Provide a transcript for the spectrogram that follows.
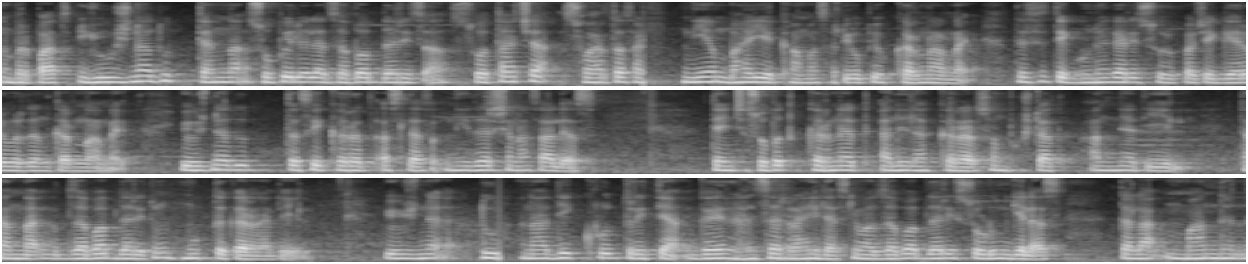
नंबर पाच योजनादूत त्यांना सोपवलेल्या जबाबदारीचा स्वतःच्या स्वार्थासाठी नियमबाह्य कामासाठी उपयोग करणार नाही तसेच ते गुन्हेगारी स्वरूपाचे गैरवर्तन करणार नाहीत. योजनादूत तसे करत असल्यास निदर्शनास आल्यास त्यांच्यासोबत करण्यात आलेला करार संपुष्टात आणण्यात येईल. त्यांना जबाबदारीतून मुक्त करण्यात येईल. योजना अनाधिकृतरित्या गैरहजर राहिल्यास किंवा जबाबदारी सोडून गेल्यास त्याला मानधन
